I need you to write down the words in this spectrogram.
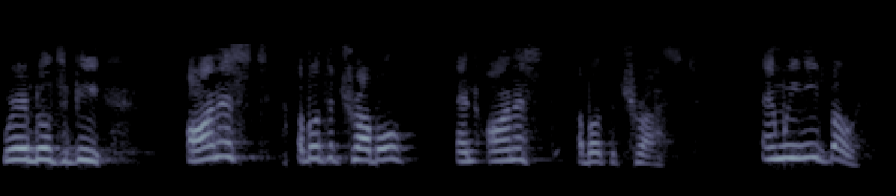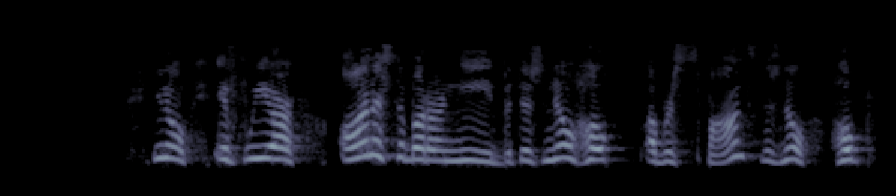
We're able to be honest about the trouble and honest about the trust. And we need both. You know, if we are honest about our need, but there's no hope of response, there's no hope of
